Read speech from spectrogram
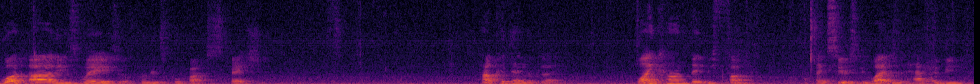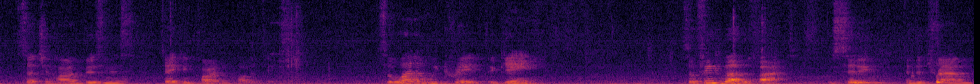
what are these ways of political participation? How could they look like? Why can't they be fun? Like seriously, why does it have to be such a hard business taking part in politics? So why don't we create a game? So think about the fact, you're sitting in the tram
